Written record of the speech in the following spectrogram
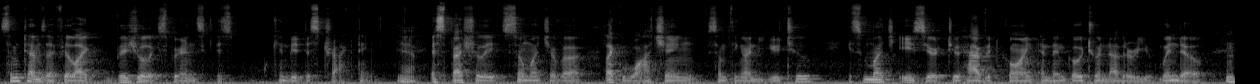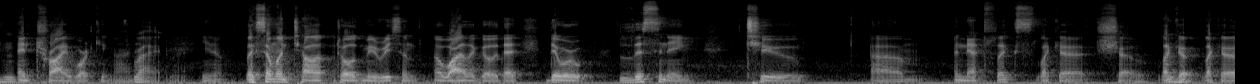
Sometimes I feel like visual experience is can be distracting, yeah, especially so much of a like watching something on YouTube. It's much easier to have it going and then go to another window Mhm. and try working on it right, right, you know like someone tell, told me recent a while ago that they were listening to um, a netflix like a show like Mhm. a like a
